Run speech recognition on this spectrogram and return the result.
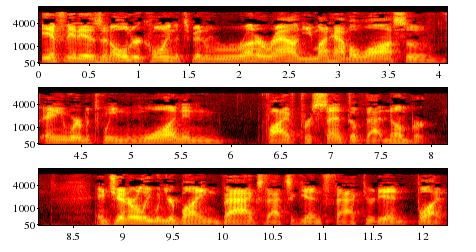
If it is an older coin that's been run around, you might have a loss of anywhere between 1 and 5% of that number. And generally, when you're buying bags, that's again factored in, but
